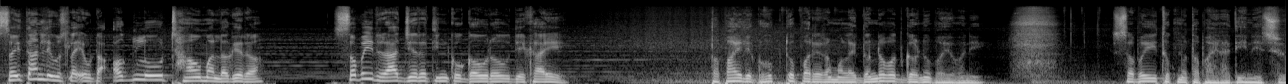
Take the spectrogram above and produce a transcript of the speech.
शैतानले उसलाई एउटा अग्लो ठाउँमा लगेर सबै राज्य र तिनको गौरव देखाए। तपाईँले घोप्टो परेर मलाई दण्डवत गर्नुभयो भने सबै थोक म तपाईँलाई दिनेछु।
